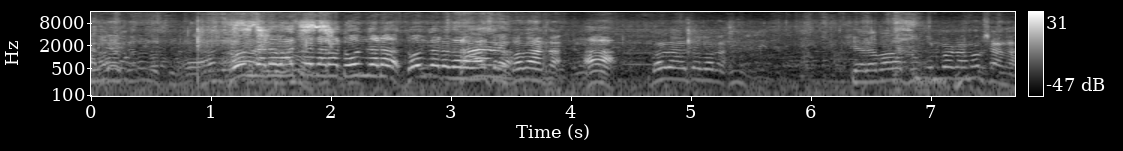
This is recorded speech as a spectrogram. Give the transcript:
दोन जण वाचले जरा दोन जण दोन जण जरा वाचले. बघा आता. हा. बघा आता बघा. शेला बघा दुखून बघा मग सांगा.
